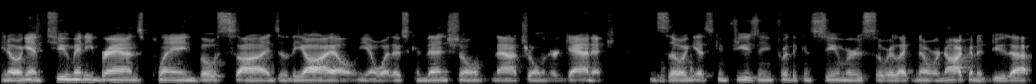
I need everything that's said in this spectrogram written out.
You know again too many brands playing both sides of the aisle you know whether it's conventional natural and organic. And so it gets confusing for the consumers. So we're like no we're not going to do that.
